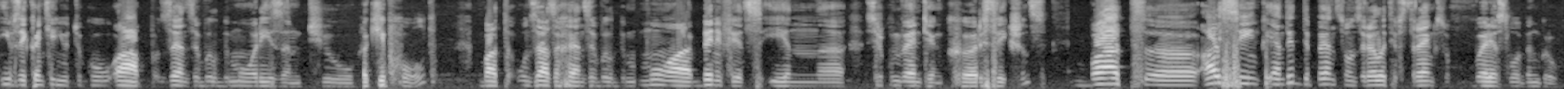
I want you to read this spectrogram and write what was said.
If they continue to go up, then there will be more reason to keep hold. But on the other hand, there will be more benefits in uh, circumventing uh, restrictions. But uh, I think, and it depends on the relative strengths of various lobbying groups.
